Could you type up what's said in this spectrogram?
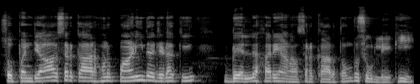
ਸੋ ਪੰਜਾਬ ਸਰਕਾਰ ਹੁਣ ਪਾਣੀ ਦਾ ਜਿਹੜਾ ਕਿ ਬਿੱਲ ਹਰਿਆਣਾ ਸਰਕਾਰ ਤੋਂ ਵਸੂਲੇਗੀ।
